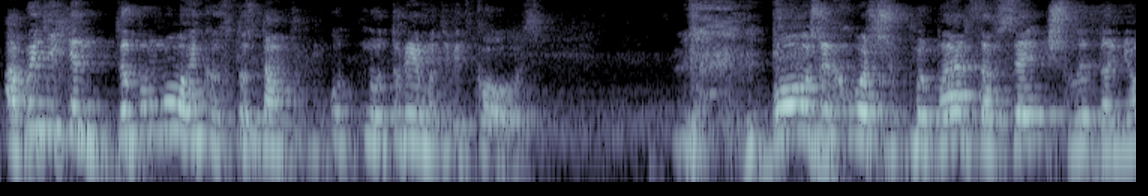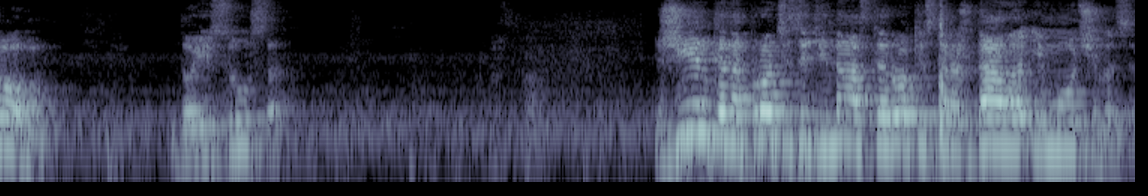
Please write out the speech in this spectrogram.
Аби тільки допомоги хтось там ну, отримати від когось. Бог же хоче, щоб ми перш за все йшли до нього, до Ісуса. Жінка на протязі 12 років страждала і мучилася.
